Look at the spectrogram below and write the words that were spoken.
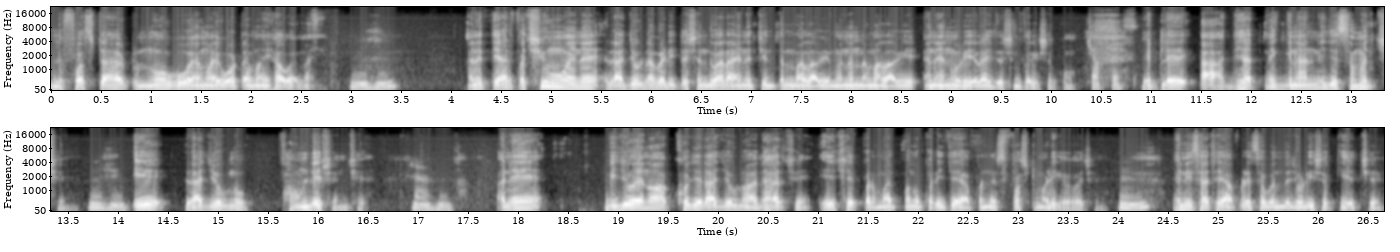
એટલે first I have to know who am I what am I how am I અને ત્યાર પછી હું એને રાજયોગના મેડિટેશન દ્વારા એને ચિંતનમાં લાવી મનનમાં લાવી અને એનું રિયલાઇઝેશન કરી શકું. એટલે આ આધ્યાત્મિક જ્ઞાનની જે સમજ છે એ રાજયોગનું ફાઉન્ડેશન છે. અને બીજો એનો આખો જે રાજયોગનો આધાર છે એ છે પરમાત્માનો પરિચય આપણને સ્પષ્ટ મળી ગયો છે. એની સાથે આપણે સંબંધ જોડી શકીએ છીએ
